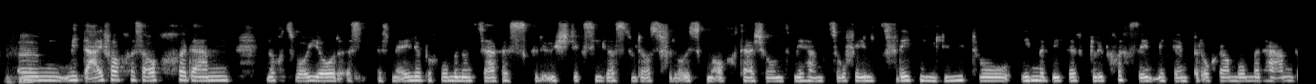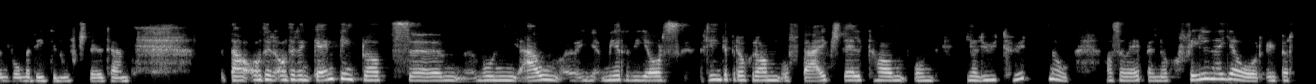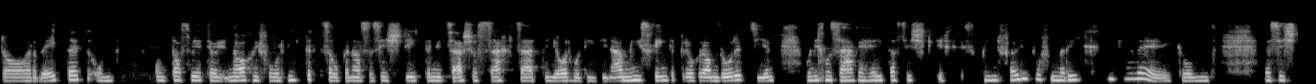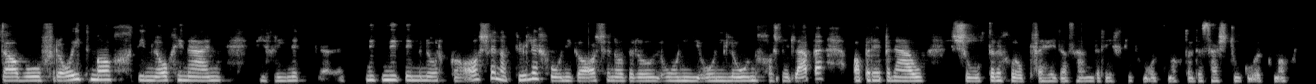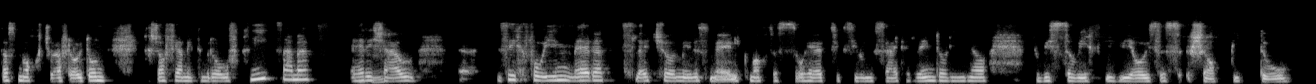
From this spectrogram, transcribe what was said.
Mhm. Ähm, mit einfachen Sachen dann nach zwei Jahren ein, ein Mail bekommen und sagen, das Größte war, dass du das für uns gemacht hast und wir haben so viele zufriedene Leute, die immer wieder glücklich sind mit dem Programm, das wir haben und wo wir dort aufgestellt haben da, oder, oder ein Campingplatz, ähm, wo ich auch äh, mehrere Jahre das Kinderprogramm auf beigestellt habe und die Leute heute noch, also eben nach vielen Jahren über da reden und und das wird ja nach wie vor weitergezogen. Also es ist dort jetzt auch schon das 16. Jahr, wo die genau mein Kinderprogramm durchziehen. Und ich muss sagen, hey, das ist, ich, ich bin völlig auf dem richtigen Weg. Und es ist da, wo Freude macht, im Nachhinein die kleinen, nicht, nicht immer nur Gagen, natürlich, ohne Gagen oder ohne, ohne Lohn kannst du nicht leben, aber eben auch Schultern klopfen, hey, das haben wir richtig gut gemacht, oder das hast du gut gemacht. Das macht schon auch Freude. Und ich arbeite ja mit dem Rolf Knie zusammen. Er mhm. ist auch sich von ihm, er hat letztes Jahr mir ein Mail gemacht, das so herzig war, er gesagt hat, Vendolina, du bist so wichtig wie unser Chapiteau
